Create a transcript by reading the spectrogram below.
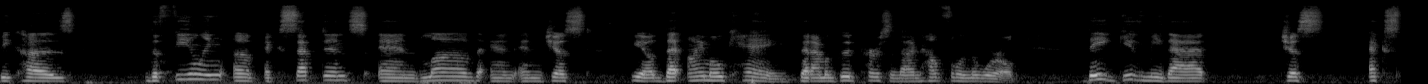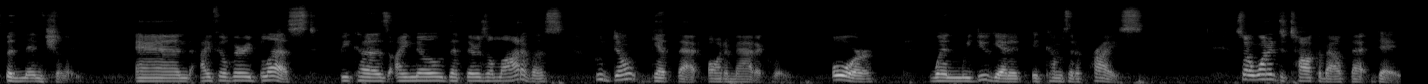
because the feeling of acceptance and love and and just you know that I'm okay, that I'm a good person, that I'm helpful in the world, they give me that just exponentially, and I feel very blessed because I know that there's a lot of us who don't get that automatically. Or when we do get it, it comes at a price. So I wanted to talk about that day,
